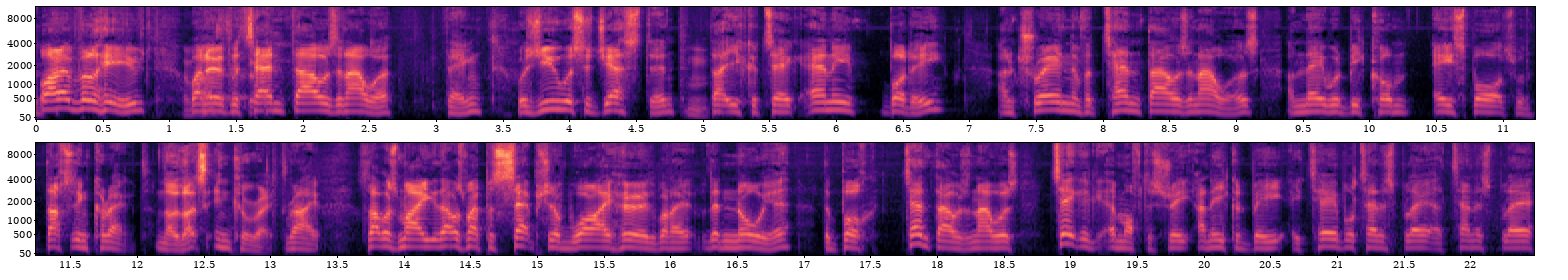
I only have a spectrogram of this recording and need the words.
what I believed when I heard the master. 10,000 hour thing was you were suggesting Hmm. that you could take anybody and train them for 10,000 hours and they would become a sportsman. That's incorrect. No, that's incorrect. Right. So that was my that was my perception of what I heard when I didn't know you. The book, 10,000 hours, take him off the street and he could be a table tennis player, a tennis player,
